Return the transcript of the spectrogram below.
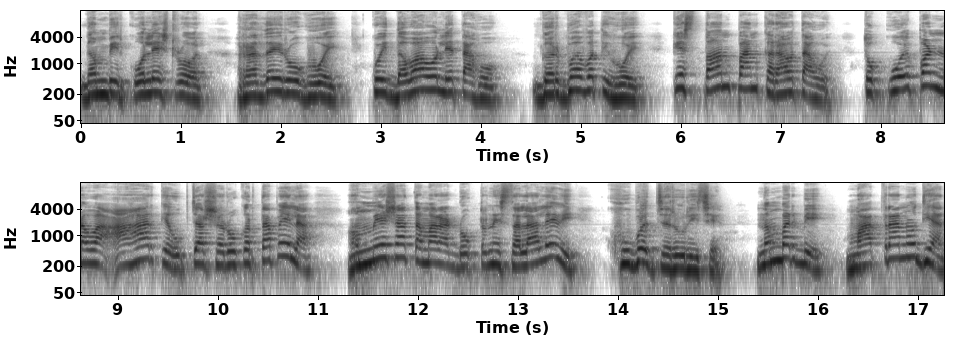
ગંભીર કોલેસ્ટ્રોલ, હૃદય રોગ હોય, કોઈ દવાઓ લેતા હો, ગર્ભવતી હોય કે સ્તનપાન કરાવતા હોય, તો કોઈ પણ નવા આહાર કે ઉપચાર શરૂ કરતા પહેલાં હંમેશા તમારા ડૉક્ટરની સલાહ લેવી ખૂબ જ જરૂરી છે. નંબર બે, માત્રાનું ધ્યાન.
